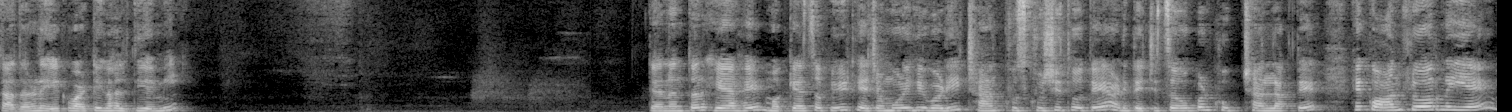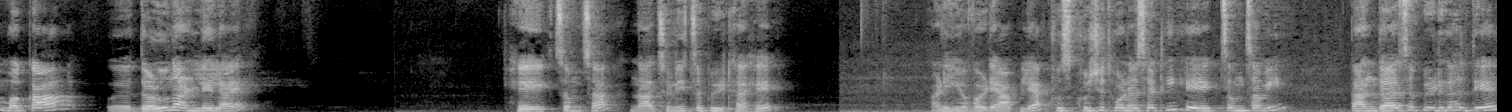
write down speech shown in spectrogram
साधारण एक वाटी घालतीये मी. त्यानंतर हे आहे मक्याचं पीठ याच्यामुळे ही वडी छान खुसखुशीत होते आणि त्याची चव पण खूप छान लागते. हे कॉर्नफ्लोअर नाही आहे मका दळून आणलेला आहे. हे एक चमचा नाचणीचं पीठ आहे. आणि या वड्या आपल्या खुसखुशीत होण्यासाठी हे एक चमचा मी तांदळाचं पीठ घालते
